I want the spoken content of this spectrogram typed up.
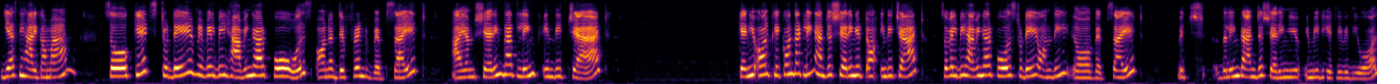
Yes, Niharika ma'am. So kids, today we will be having our polls on a different website. I am sharing that link in the chat. Can you all click on that link? I'm just sharing it in the chat. So we'll be having our polls today on the uh, website, which the link I'm just sharing you immediately with you all.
